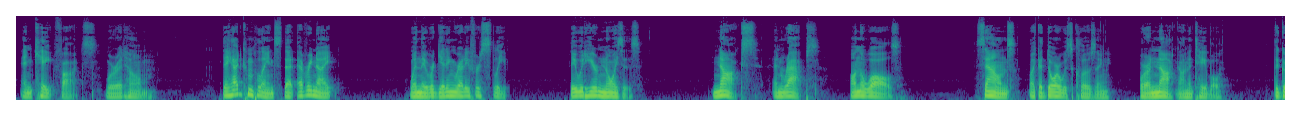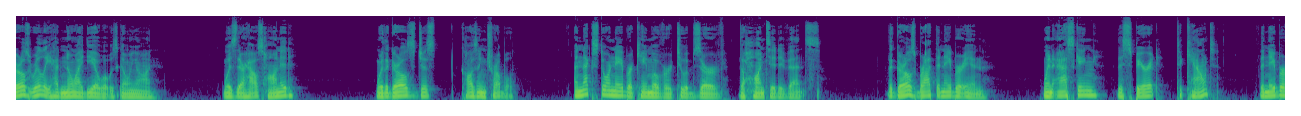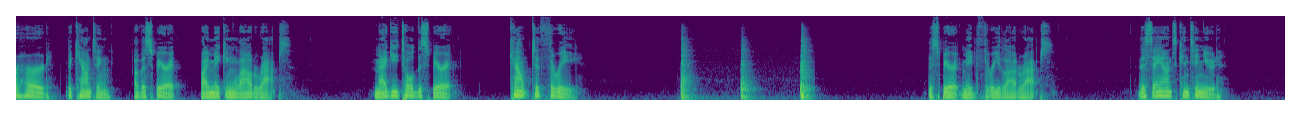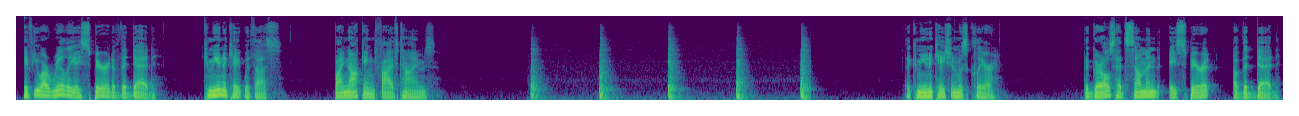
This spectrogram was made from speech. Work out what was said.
and Kate Fox were at home. They had complaints that every night, when they were getting ready for sleep, they would hear noises, knocks and raps on the walls, sounds like a door was closing or a knock on a table. The girls really had no idea what was going on. Was their house haunted? Were the girls just causing trouble? A next door neighbor came over to observe the haunted events. The girls brought the neighbor in. When asking the spirit to count, the neighbor heard the counting of a spirit by making loud raps. Maggie told the spirit, Count to three. The spirit made three loud raps. The seance continued. If you are really a spirit of the dead, communicate with us by knocking five times. The communication was clear. The girls had summoned a spirit of the dead.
